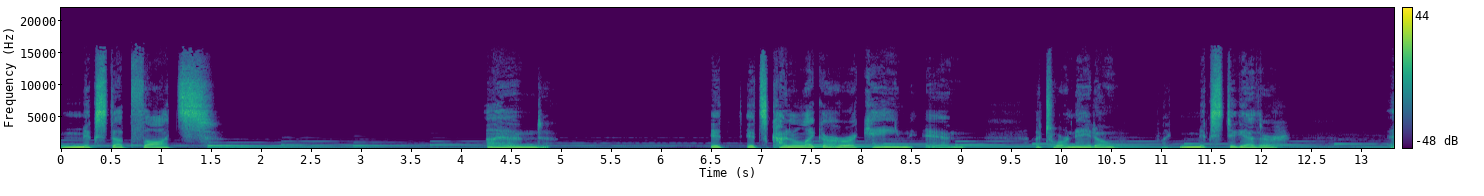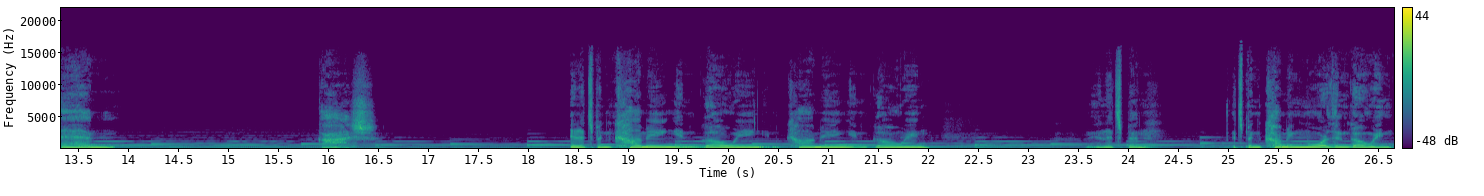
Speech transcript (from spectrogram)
mixed up thoughts. And it it's kind of like a hurricane and a tornado like mixed together and gosh and it's been coming and going and coming and going and it's been it's been coming more than going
